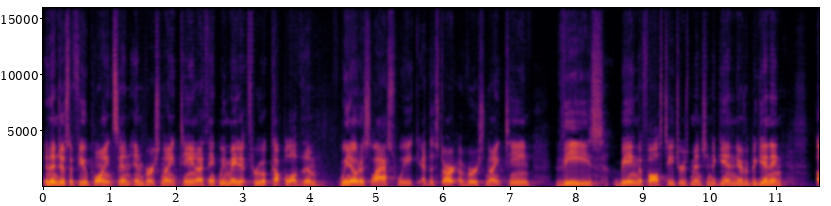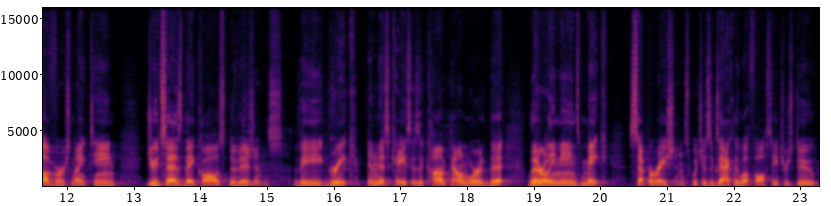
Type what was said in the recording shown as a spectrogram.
And then just a few points in, in verse 19. I think we made it through a couple of them. We noticed last week at the start of verse 19, these being the false teachers mentioned again near the beginning of verse 19. Jude says they cause divisions. The Greek in this case is a compound word that literally means make separations, which is exactly what false teachers do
